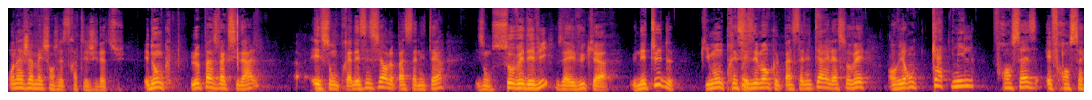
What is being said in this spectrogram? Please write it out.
on n'a jamais changé de stratégie là-dessus. Et donc, le pass vaccinal et son prédécesseur, le pass sanitaire, ils ont sauvé des vies. Vous avez vu qu'il y a une étude qui montre précisément que le pass sanitaire, il a sauvé environ 4000 françaises et français.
